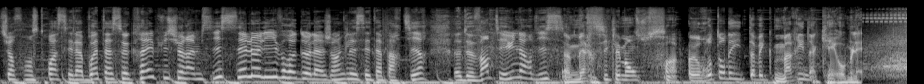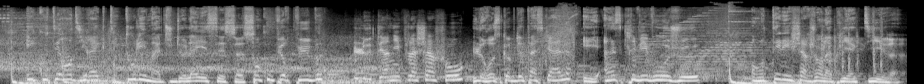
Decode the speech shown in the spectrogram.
Sur France 3, c'est la boîte à secrets. Et puis sur M6, c'est le livre de la jungle. Et c'est à partir de 21h10. Euh, Merci Clémence. Euh, retour des hits avec Marina Kaomlet. Écoutez en direct tous les matchs de l'ASSE sans coupure pub, le dernier flash info, l'horoscope de Pascal et inscrivez-vous au jeu en téléchargeant l'appli active.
